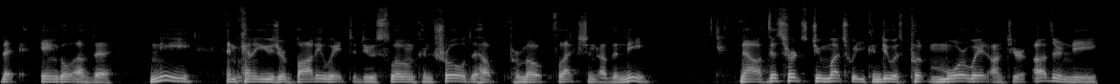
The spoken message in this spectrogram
the angle of the knee and kind of use your body weight to do slow and controlled to help promote flexion of the knee. Now, if this hurts too much, what you can do is put more weight onto your other knee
